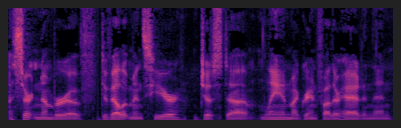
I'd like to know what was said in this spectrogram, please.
a certain number of developments here, just uh, land my grandfather had, and then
